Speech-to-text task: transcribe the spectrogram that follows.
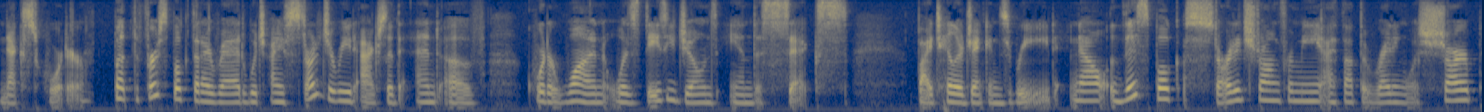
next quarter. But the first book that I read, which I started to read actually at the end of quarter one, was Daisy Jones and the Six by Taylor Jenkins Reid. Now, this book started strong for me. I thought the writing was sharp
